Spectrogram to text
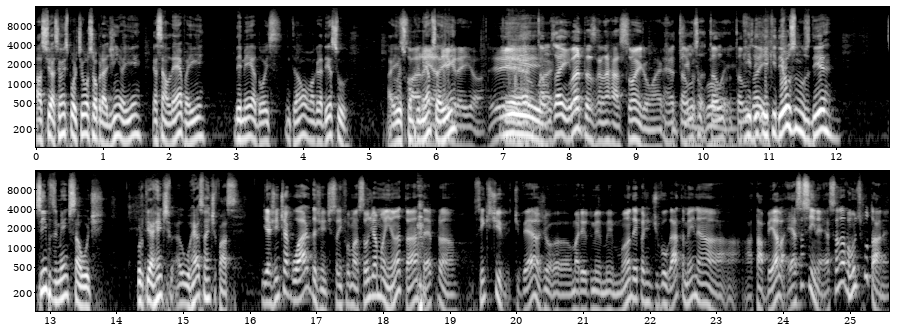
a Associação Esportiva Sobradinho aí, essa leva aí de 62. Então, eu agradeço aí os Nossa, cumprimentos aranha aí. aí ó. E- Estamos aí. Quantas narrações, João Marcos, É, estamos- gol tamo- aí. tamo- E, que- aí. e que Deus nos dê simplesmente saúde. Porque a gente, o resto a gente faz. E a gente aguarda, gente, essa informação de amanhã, tá? Até pra. Assim que tiver, ah, Marido me, manda aí pra gente divulgar também, né? A, a tabela. Essa sim, né? Essa nós vamos disputar, né?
